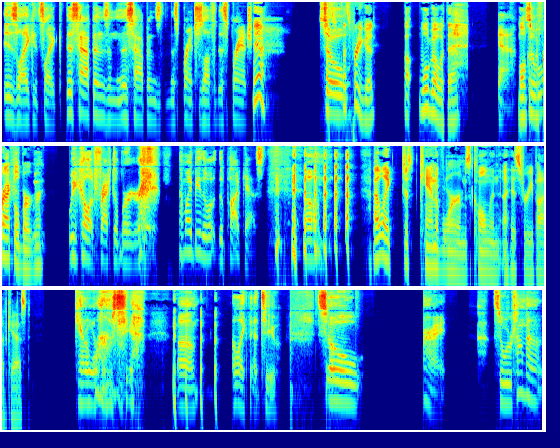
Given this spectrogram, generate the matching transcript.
Is like it's like this happens and this happens and this branches off of this branch. Yeah. So that's, that's pretty good. Oh, we'll go with that. yeah. Welcome so to Fractal Burger. We call it Fractal Burger. that might be the the podcast. Um, I like just can of worms colon a history podcast. can of worms. Yeah. Um, I like that too. So, all right. So we were talking about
